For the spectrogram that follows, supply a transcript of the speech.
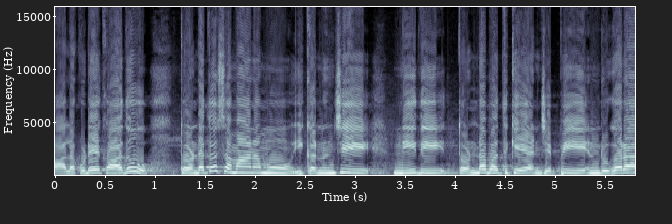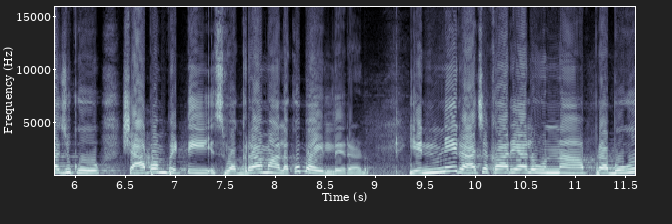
పాలకుడే కాదు తొండతో సమానము. ఇక నుంచి నీది తొండ బతికే అని చెప్పి నృగరాజుకు శాపం పెట్టి స్వగ్రామాలకు బయలుదేరాడు. ఎన్ని రాజకార్యాలు ఉన్నా ప్రభువు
